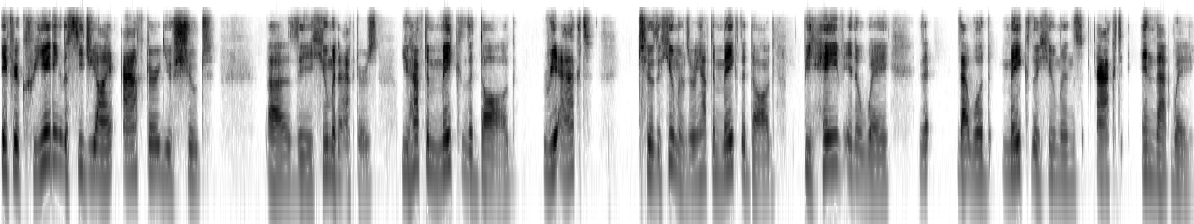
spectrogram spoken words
If you're creating the CGI after you shoot uh, the human actors, you have to make the dog react to the humans, or you have to make the dog behave in a way that that would make the humans act in that way.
